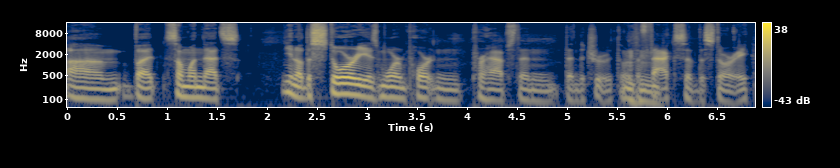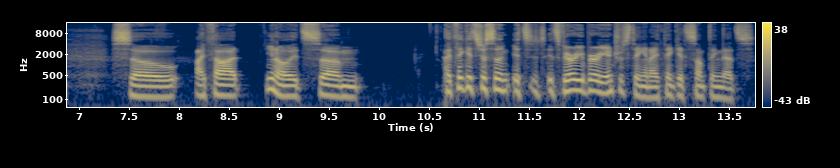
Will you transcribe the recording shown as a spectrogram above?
um, but someone that's you know the story is more important perhaps than than the truth or the facts of the story. So I thought you know it's um, I think it's just an, it's it's very very interesting, and I think it's something that's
